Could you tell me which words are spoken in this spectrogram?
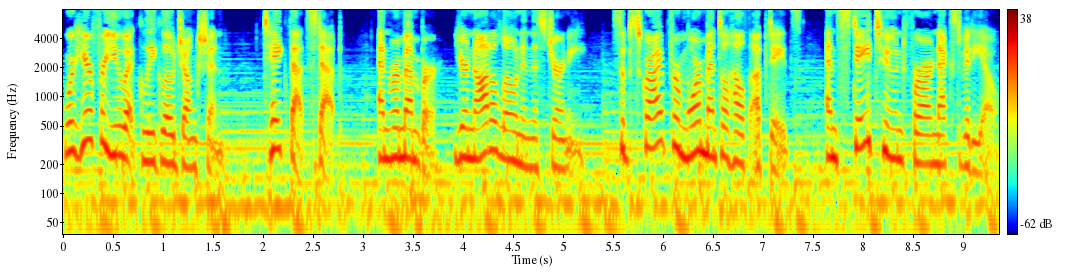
We're here for you at Gleeglow Junction. Take that step. And remember, you're not alone in this journey. Subscribe for more mental health updates and stay tuned for our next video.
